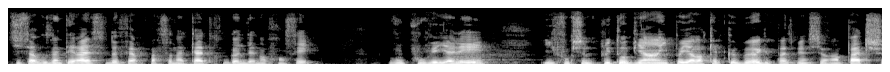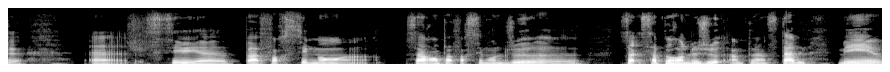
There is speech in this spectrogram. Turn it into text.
Si ça vous intéresse de faire Persona 4 Golden en français, vous pouvez y aller. Il fonctionne plutôt bien. Il peut y avoir quelques bugs parce que bien sûr un patch euh, c'est euh, pas forcément, euh, ça rend pas forcément le jeu, euh, ça, ça peut rendre le jeu un peu instable, mais euh,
